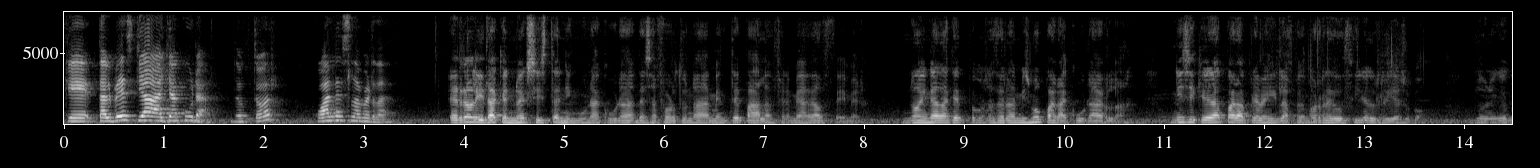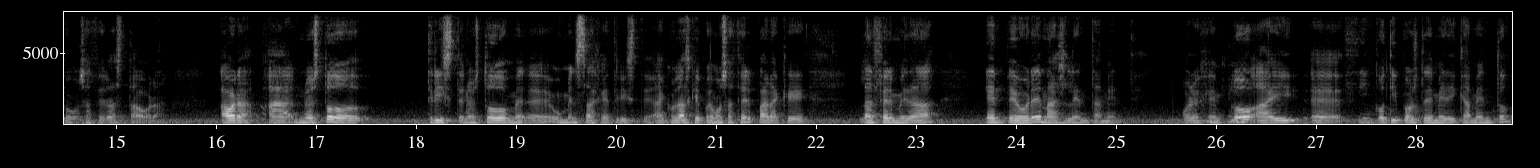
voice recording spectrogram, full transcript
que tal vez ya haya cura. Doctor, ¿cuál es la verdad? Es realidad que no existe ninguna cura, desafortunadamente, para la enfermedad de Alzheimer. No hay nada que podemos hacer ahora mismo para curarla, ni siquiera para prevenirla. Podemos reducir el riesgo lo único que podemos hacer hasta ahora. Ahora, ah, no es todo triste, no es todo eh, un mensaje triste. Hay cosas que podemos hacer para que la enfermedad empeore más lentamente. Por ejemplo, hay eh, cinco tipos de medicamento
